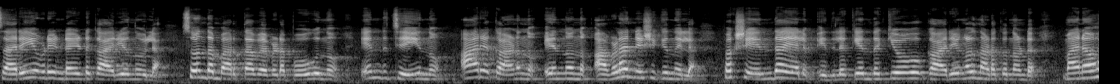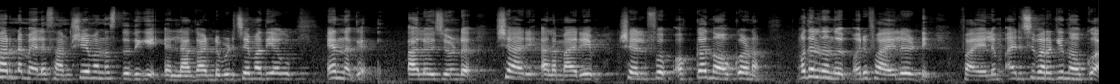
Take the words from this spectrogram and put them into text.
സരി ഇവിടെ ഉണ്ടായിട്ട് കാര്യമൊന്നുമില്ല. സ്വന്തം ഭർത്താവ് എവിടെ പോകുന്നു? എന്ത് ചെയ്യുന്നു? ആരെ കാണുന്നു? എന്നൊന്നും അവൾ അന്വേഷിക്കുന്നില്ല. പക്ഷെ എന്തായാലും ഇതിലൊക്കെ എന്തൊക്കെയോ കാര്യങ്ങൾ നടക്കുന്നുണ്ട്. മനോഹറിന്റെ മേലെ സംശയം വന്ന സ്ഥിതിക്ക് എല്ലാം കണ്ടുപിടിച്ചേ മതിയാകും എന്നൊക്കെ ആലോചിച്ചുകൊണ്ട് ഷാരി അലമാരയും ഷെൽഫും ഒക്കെ നോക്കുകയാണ് അതിൽ നിന്നും ഒരു ഫയൽ കിട്ടി. ഫയലും അരിച്ചു പറക്കി നോക്കുക.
